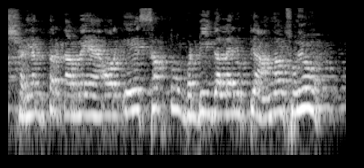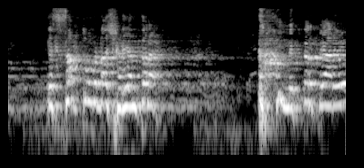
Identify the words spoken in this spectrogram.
ਛੜਯੰਤਰ ਕਰ ਰਹੇ ਹੈ ਔਰ ਇਹ ਸਭ ਤੋਂ ਵੱਡੀ ਗੱਲ ਹੈ ਇਹਨੂੰ ਧਿਆਨ ਨਾਲ ਸੁਣਿਓ। ਇਹ ਸਭ ਤੋਂ ਵੱਡਾ ਛੜਯੰਤਰ ਹੈ ਮਿੱਤਰ ਪਿਆਰਿਓ,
